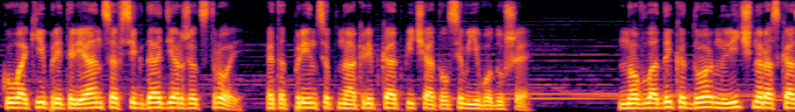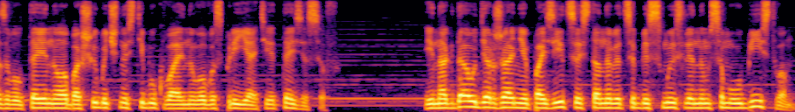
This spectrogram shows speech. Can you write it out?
Кулаки претарианца всегда держат строй. Этот принцип накрепко отпечатался в его душе. Но владыка Дорн лично рассказывал Тейну об ошибочности буквального восприятия тезисов. Иногда удержание позиций становится бессмысленным самоубийством,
